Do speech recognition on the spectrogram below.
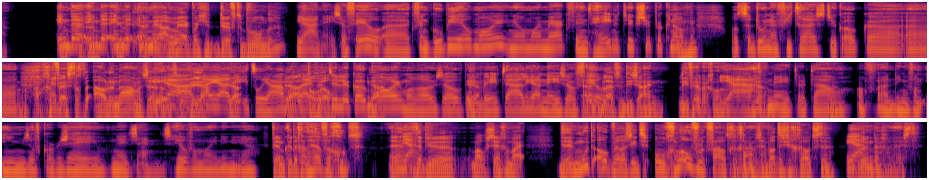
in de, in de, in de, in de ja, een merk wat je durft te bewonderen? Ja, nee, zoveel. Uh, ik vind Gooby heel mooi, een heel mooi merk. Ik vind Hey natuurlijk super knap Mhm. wat ze doen. En Vitra is natuurlijk ook... Uh, uh, Gevestigde oude namen zijn dat ja, natuurlijk. Ja, nou ja, ja. de Italianen blijven natuurlijk ook mooi. Moroso, BMW Italia. Nee, zoveel. Ja, je blijft een design liefhebber gewoon. Ja, nee, totaal. Of dingen van Eames of Corbusier. Of, nee, er zijn dus heel veel mooie dingen, ja. Femke, er gaat heel veel goed. Hè? Ja. Dat heb je mogen zeggen. Maar er moet ook wel eens iets ongelooflijk fout gegaan zijn. Wat is je grootste Ja. blunder geweest?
